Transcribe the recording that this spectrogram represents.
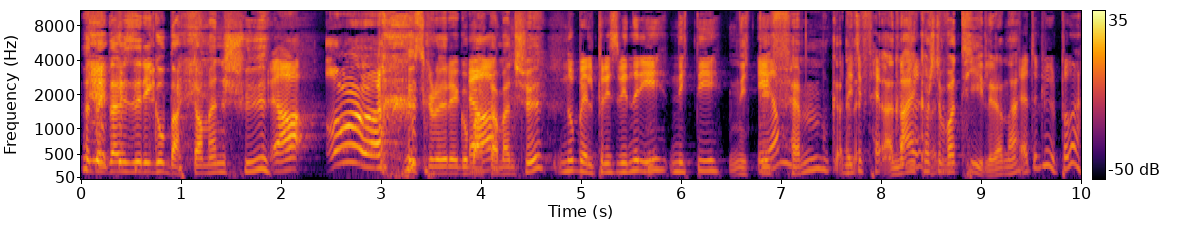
Men tenk deg hvis Rigoberta Menchú Ja. Husker du Rigoberta Ja. sju? Nobelprisvinner i 91? 95? 95 Nei, kanskje? kanskje det var tidligere enn det. Jeg lurer på det.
